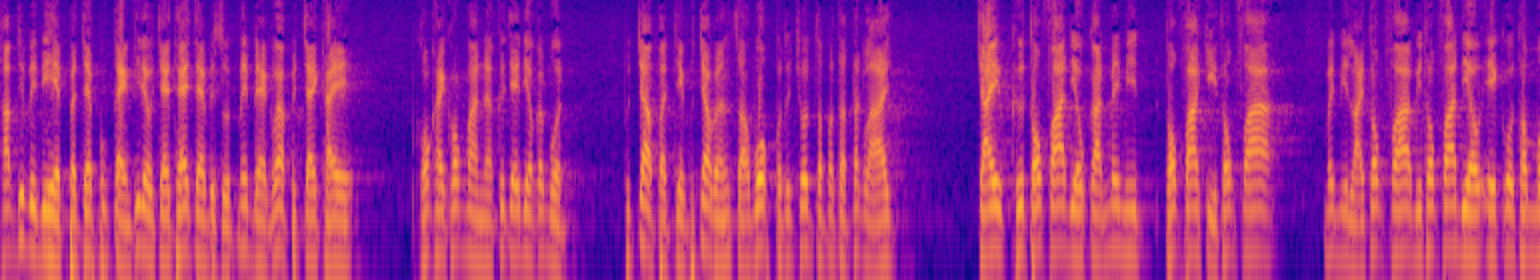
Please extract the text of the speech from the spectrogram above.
ธรรมที่ไม่มีเหตุปัจจัยปรุงแต่งที่เราใจแท้ใจไปสุด ไม่แบ่งว่าเป็นใจใครของใครของมันนะคือใจเดียวกันหมดพระเจ้าปัจเจกพระเจ้าบรรสาวกปุถุชนสรรพสัตทั้งหลาย ใจคือท้องฟ้าเดียวกัน ไม่มีท้องฟ้ากี่ท้องฟ้า ไม่มีหลายท้องฟ้า มีท้องฟ้าเดียวเอโกธรรมโม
